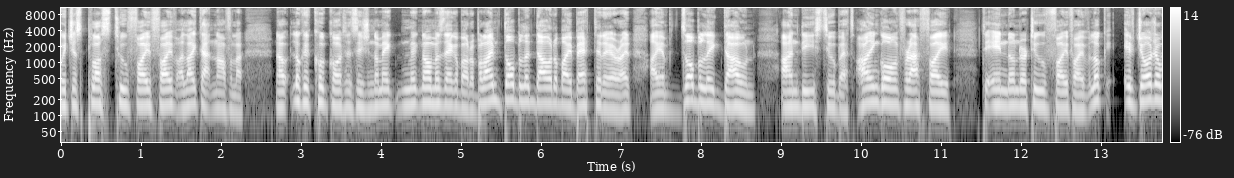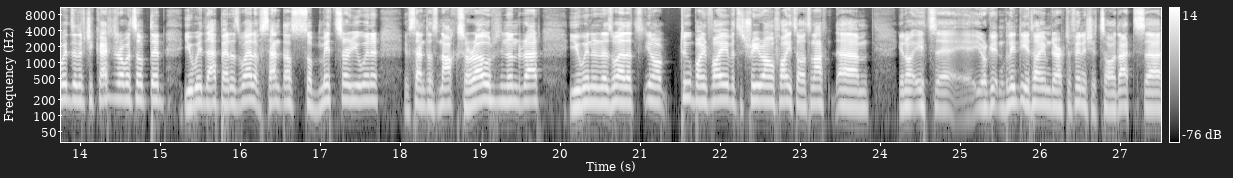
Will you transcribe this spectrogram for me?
which is plus 255. I like that an awful lot. Now, look, it could go to decision. Don't make, make no mistake about it. But I'm doubling down on my bet today, right? I am doubling down on these two bets. I'm going for that fight to end under 255. Look, if Jojo wins it, if she catches her with something, you win that bet as well. If Santos submits her, you win it. If Santos knocks her out and under that, you win it as well. It's, you know, 2.5. It's a three round fight. So it's not, um, you know, it's, uh, you're getting plenty of time there to finish it. So that's, uh,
